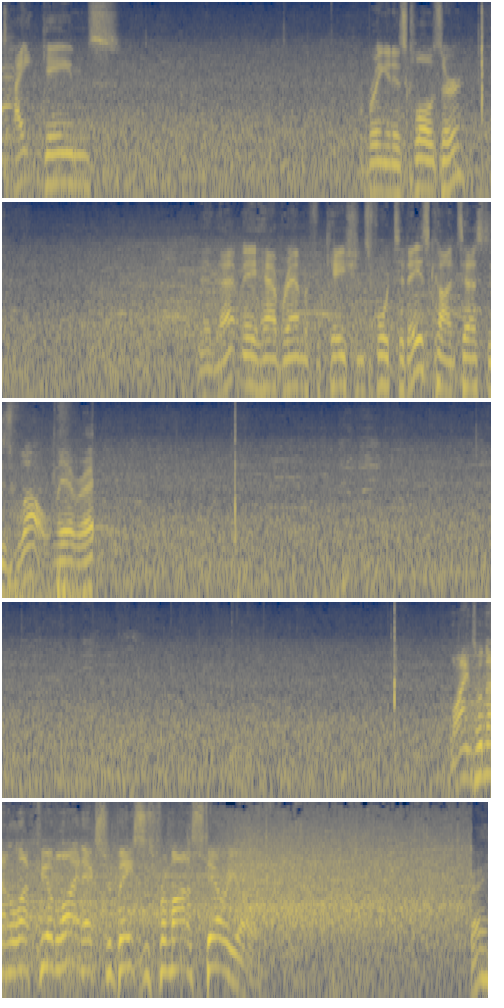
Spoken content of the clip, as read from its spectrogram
tight games. Bringing his closer. And that may have ramifications for today's contest as well. Yeah, right. Lines one down the left field line. Extra bases for Monasterio. Right.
